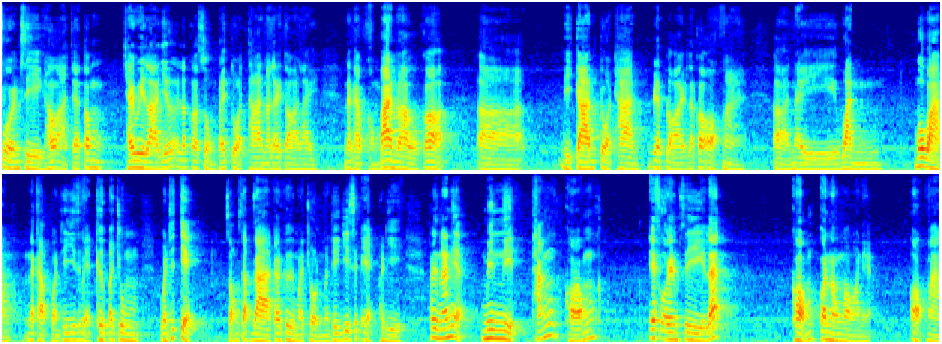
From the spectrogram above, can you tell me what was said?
FOMC เขาอาจจะต้องใช้เวลาเยอะแล้วก็ส่งไปตรวจทานอะไรต่ออะไรนะครับของบ้านเราก็ มีการตรวจทานเรียบร้อย แล้วก็ออกมาในวันเมื่อวานนะครับวันที่ 21 คือประชุมวันที่ 7 2 สัปดาห์ก็คือมาชนวันที่ 21 พอดี เพราะฉะนั้นเนี่ยมินิททั้งของ FOMC และของกนงเนี่ยออกมา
